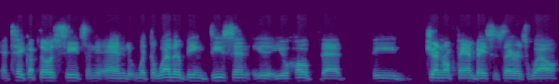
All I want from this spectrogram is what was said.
and take up those seats. And and with the weather being decent, you, you hope that the general fan base is there as well.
